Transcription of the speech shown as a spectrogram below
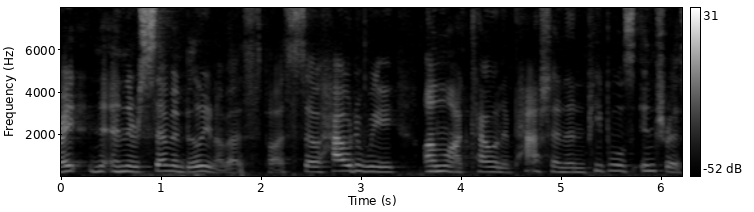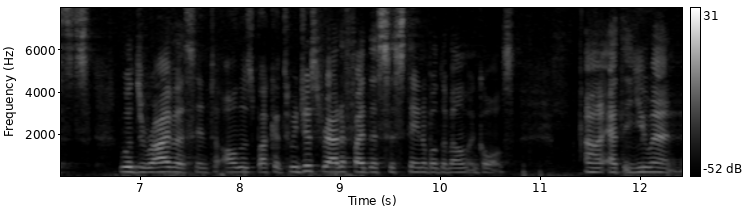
Right? And, and there's 7 billion of us plus. So, how do we unlock talent and passion and people's interests will drive us into all those buckets? We just ratified the Sustainable Development Goals uh, at the UN.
